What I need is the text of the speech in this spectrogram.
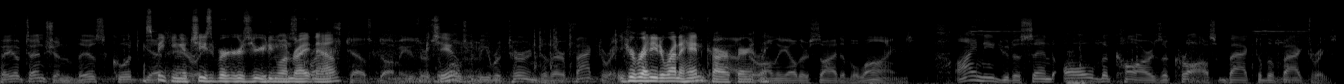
Pay attention, this could get Speaking of cheeseburgers, you're eating one right now. crash Test dummies are at you. supposed to be returned to their factories. You're ready to run a hand car, apparently. on the other side of the lines. I need you to send all the cars across back to the factories.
